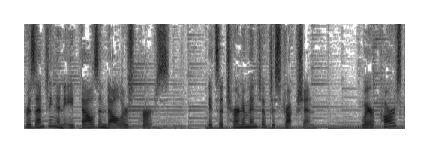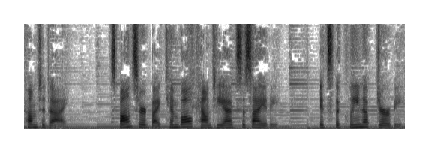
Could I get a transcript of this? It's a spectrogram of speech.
Presenting an $8,000 purse. It's a tournament of destruction. Where cars come to die. Sponsored by Kimball County Ag Society. It's the Cleanup Derby.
